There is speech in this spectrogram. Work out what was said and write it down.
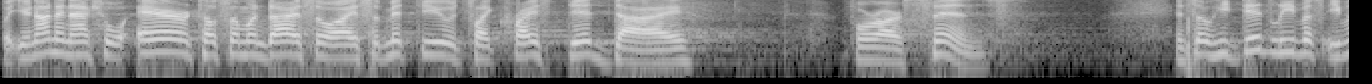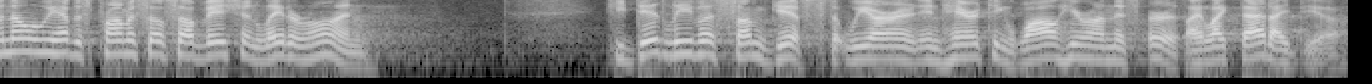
But you're not an actual heir until someone dies. So I submit to you, it's like Christ did die for our sins. And so he did leave us, even though we have this promise of salvation later on, he did leave us some gifts that we are inheriting while here on this earth. I like that idea.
